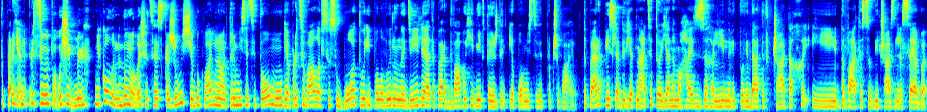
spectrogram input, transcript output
Тепер я не працюю по вихідних. Ніколи не думала, що це скажу. Ще буквально три місяці тому я працювала всю суботу і половину неділі, а тепер два вихідні в тиждень. Я повністю відпочиваю. Тепер, після 19-ї, я намагаюсь взагалі не відповідати в чатах і давати собі час для себе.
